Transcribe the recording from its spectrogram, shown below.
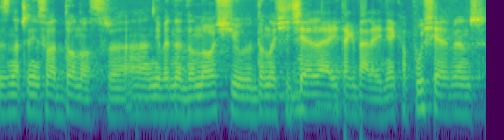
znaczenie słowa donos, że a, nie będę donosił, donosiciele i tak dalej, nie? Kapusie wręcz.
